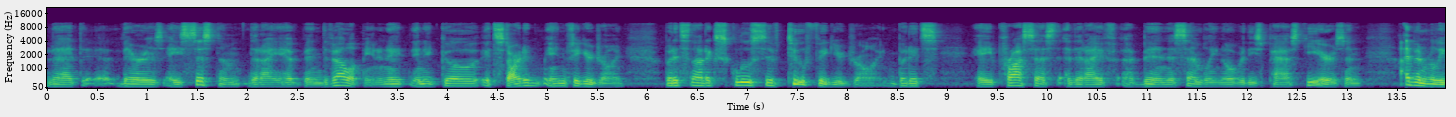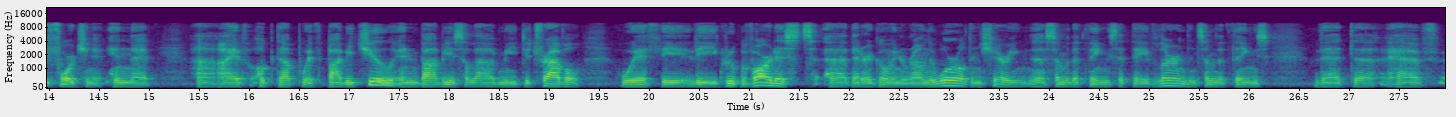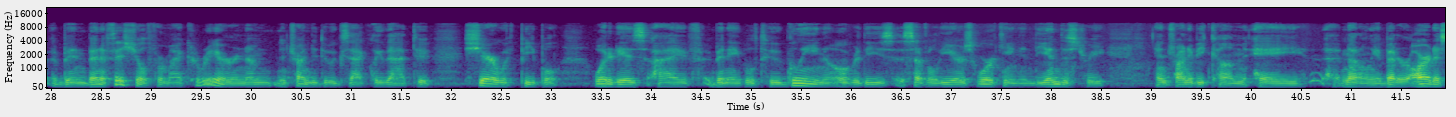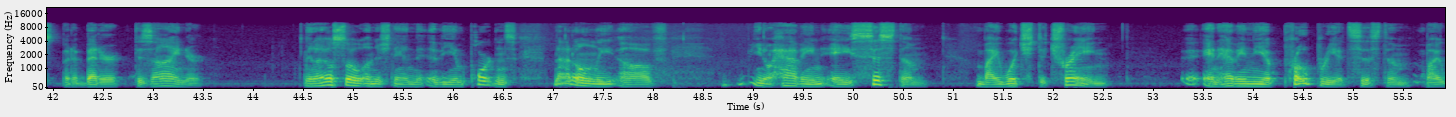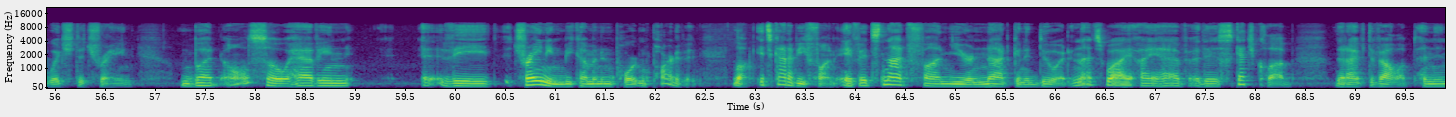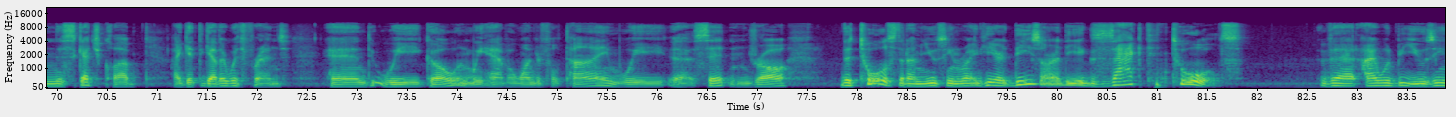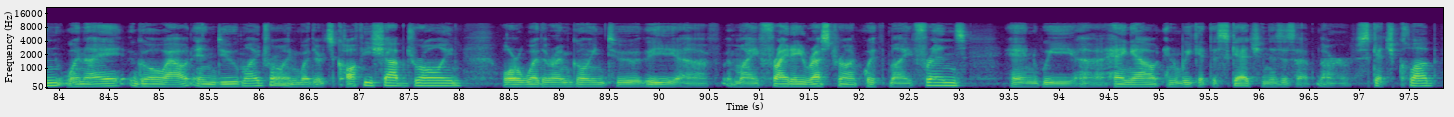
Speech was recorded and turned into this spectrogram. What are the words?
that there is a system that I have been developing. And it, and it, go, it started in figure drawing, but it's not exclusive to figure drawing. But it's a process that I've been assembling over these past years. And I've been really fortunate in that uh, I've hooked up with Bobby Chiu, and Bobby has allowed me to travel with the, the group of artists uh, that are going around the world and sharing uh, some of the things that they've learned and some of the things that uh, have been beneficial for my career. And I'm trying to do exactly that to share with people what it is I've been able to glean over these several years working in the industry and trying to become a uh, not only a better artist but a better designer. And I also understand the, the importance not only of you know having a system by which to train and having the appropriate system by which to train, but also having uh, the training become an important part of it. Look, it's got to be fun. If it's not fun, you're not going to do it. And that's why I have this sketch club that I've developed. And in this sketch club, I get together with friends and we go and we have a wonderful time. We uh, sit and draw. The tools that I'm using right here, these are the exact tools that I would be using when I go out and do my drawing, whether it's coffee shop drawing or whether I'm going to the uh, my Friday restaurant with my friends and we uh, hang out and we get to sketch. And this is a, our sketch club.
